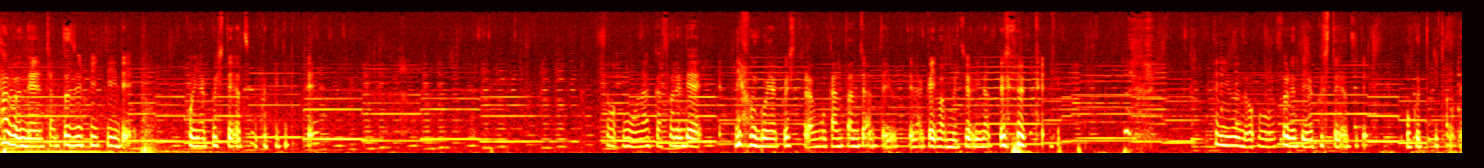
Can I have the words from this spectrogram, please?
多分ねチャット GPT で翻訳したやつ送ってきて。そうもうなんかそれで日本語訳したらもう簡単じゃんって言ってなんか今夢中になってるっていうっていうのをそれで訳したやつで送ってきたのね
